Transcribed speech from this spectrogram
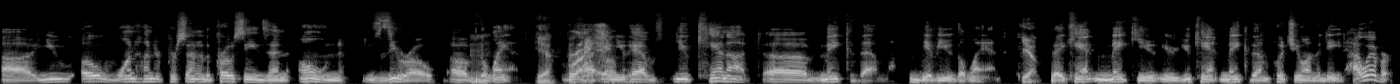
uh, you owe 100% of the proceeds and own zero of the Mhm. land. yeah. Right. Uh, and you have you cannot uh, make them give you the land. Yeah. They can't make you you you can't make them put you on the deed. However,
